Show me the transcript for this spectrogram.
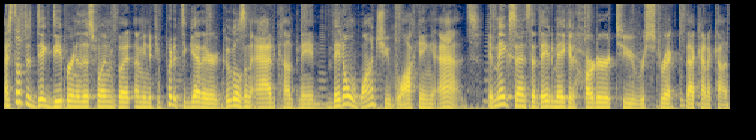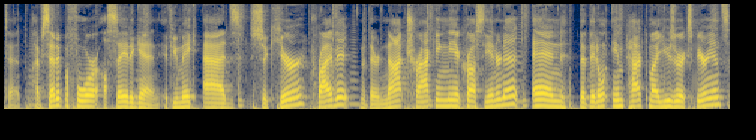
I still have to dig deeper into this one, but I mean, if you put it together, Google's an ad company. They don't want you blocking ads. It makes sense that they'd make it harder to restrict that kind of content. I've said it before, I'll say it again. If you make ads secure, private, that they're not tracking me across the internet, and that they don't impact my user experience,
